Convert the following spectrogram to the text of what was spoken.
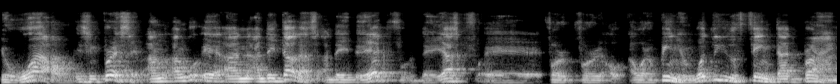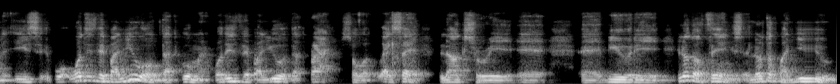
You wow, it's impressive, and and, uh, and, and they tell us, and they they ask for they ask for, uh, for for our opinion. What do you think that brand is? What is the value of that woman? What is the value of that brand? So I say luxury, uh, uh, beauty, a lot of things, a lot of value,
